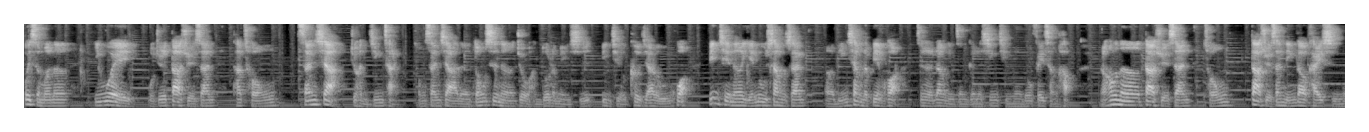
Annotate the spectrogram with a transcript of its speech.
为什么呢？因为我觉得大雪山它从山下就很精彩，从山下的东市呢就有很多的美食，并且有客家的文化，并且呢沿路上山，呃林相的变化，真的让你整个的心情呢都非常好。然后呢，大雪山从大雪山林道开始呢，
